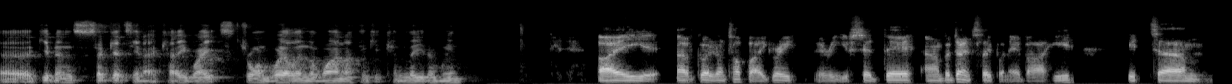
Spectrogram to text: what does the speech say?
uh, Gibbons so gets in okay weights, drawn well in the one. I think it can lead and win. I I've got it on top. I agree everything you've said there, um, but don't sleep on Airbar here. It um,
